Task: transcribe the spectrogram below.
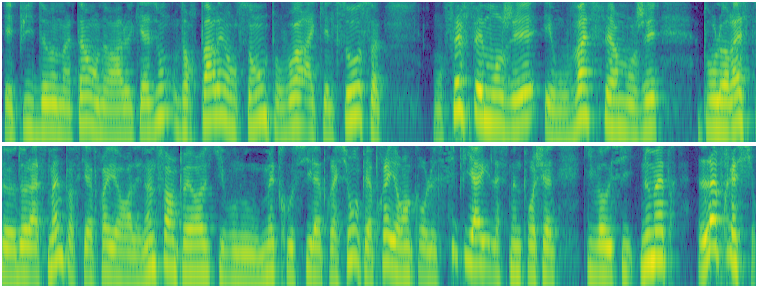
et puis demain matin, on aura l'occasion d'en reparler ensemble pour voir à quelle sauce on s'est fait manger et on va se faire manger pour le reste de la semaine, parce qu'après, il y aura les non-farm payrolls qui vont nous mettre aussi la pression, et puis après, il y aura encore le CPI la semaine prochaine qui va aussi nous mettre la pression.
